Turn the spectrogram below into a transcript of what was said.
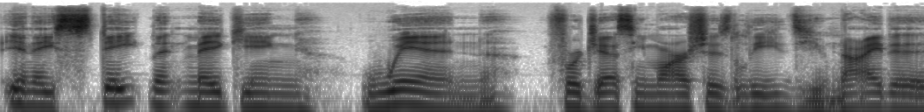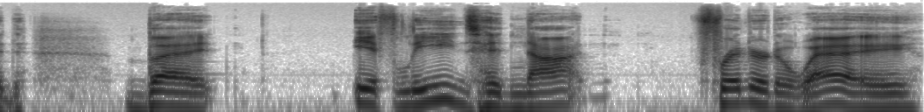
in a statement making win for Jesse Marsch's Leeds United. But if Leeds had not frittered away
